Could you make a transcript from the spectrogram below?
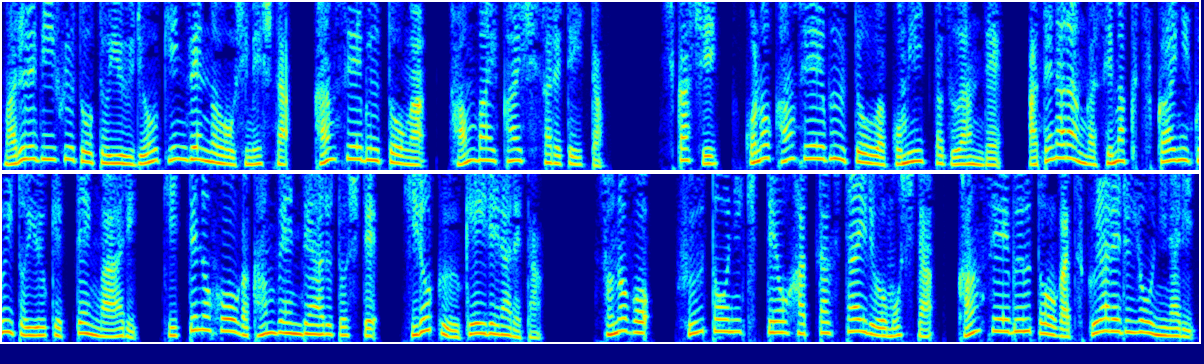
マルレディ封筒という料金全能を示した完成封筒が販売開始されていた。しかし、この完成封筒は込み入った図案で、宛名欄が狭く使いにくいという欠点があり、切手の方が簡便であるとして、広く受け入れられた。その後、封筒に切手を貼ったスタイルを模した完成封筒が作られるようになり、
